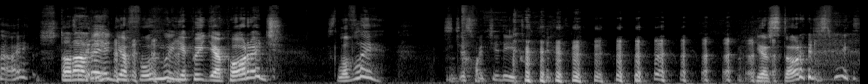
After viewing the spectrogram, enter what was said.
Aye. Start Put in your phone where you put your porridge. It's lovely. It's just what you need. your storage space.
